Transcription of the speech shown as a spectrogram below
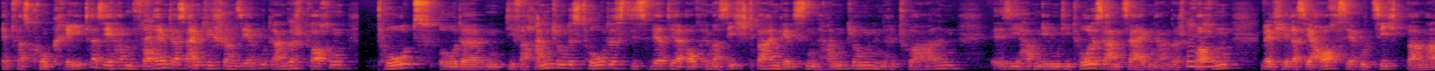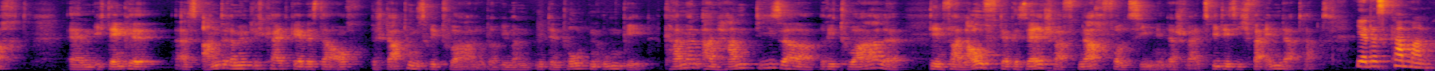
etwas konkreter? Sie haben vorhin das eigentlich schon sehr gut angesprochen. Tod oder die Verhandlung des Todes, das wird ja auch immer sichtbar in gewissen Handlungen, in Ritualen. Sie haben eben die Todesanzeigen angesprochen, mhm. welche das ja auch sehr gut sichtbar macht. Ähm, ich denke, als andere Möglichkeit gäbe es da auch Bestattungsrituale oder wie man mit den Toten umgeht. Kann man anhand dieser Rituale den Verlauf der Gesellschaft nachvollziehen in der Schweiz, wie die sich verändert hat? Ja, das kann man.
